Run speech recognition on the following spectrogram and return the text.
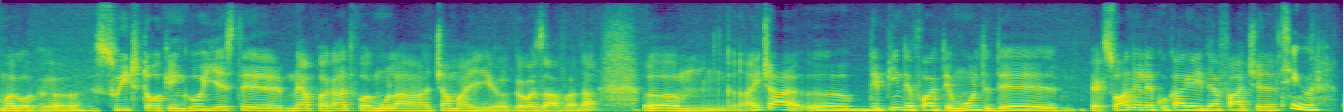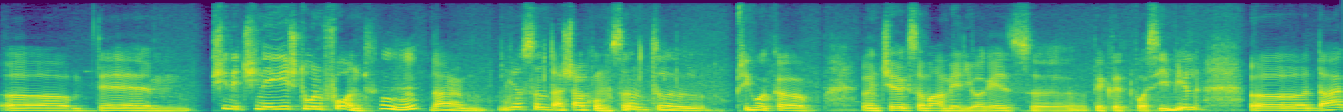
mă rog, uh, sweet talking-ul este neapărat formula cea mai grozavă. Da? Uh, aici uh, depinde foarte mult de persoanele cu care ai de-a face. Sigur. Uh, de și de cine ești tu în fond. Uh-huh. Da? Eu sunt așa cum sunt. Uh, sigur că încerc să mă ameliorez uh, pe cât posibil, uh, dar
